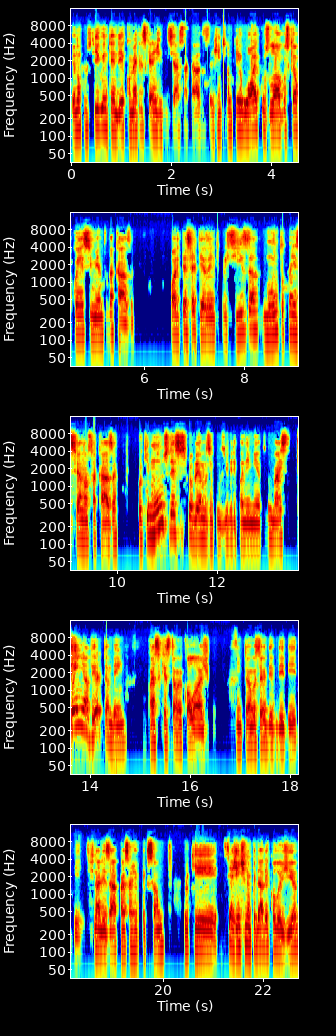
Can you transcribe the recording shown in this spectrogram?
eu não consigo entender como é que eles querem gerenciar essa casa se a gente não tem o oikos logos, que é o conhecimento da casa. Pode ter certeza, a gente precisa muito conhecer a nossa casa porque muitos desses problemas, inclusive de pandemia e tudo mais, têm a ver também com essa questão ecológica. Então, eu gostaria de, de, de, de finalizar com essa reflexão, porque se a gente não cuidar da ecologia,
